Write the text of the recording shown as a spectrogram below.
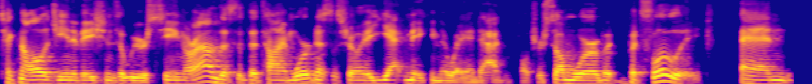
technology innovations that we were seeing around us at the time weren't necessarily yet making their way into agriculture. Some were, but but slowly. And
